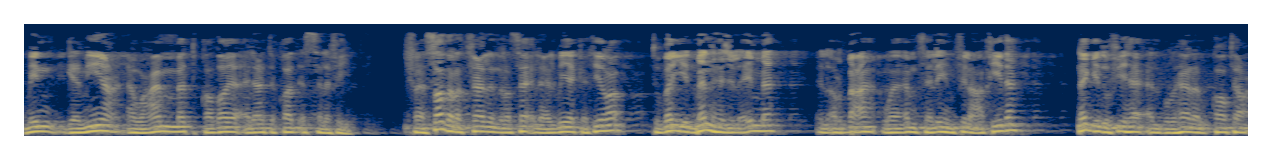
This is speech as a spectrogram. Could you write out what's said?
من جميع أو عامة قضايا الاعتقاد السلفي فصدرت فعلا رسائل علمية كثيرة تبين منهج الأئمة الأربعة وأمثالهم في العقيدة. نجد فيها البرهان القاطع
